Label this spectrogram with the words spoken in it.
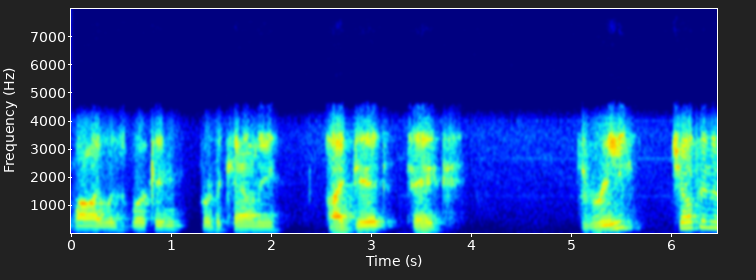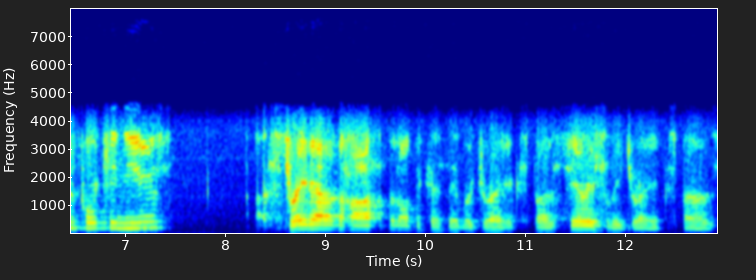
while I was working for the county, I did take three children in 14 years straight out of the hospital because they were drug exposed, seriously drug exposed.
